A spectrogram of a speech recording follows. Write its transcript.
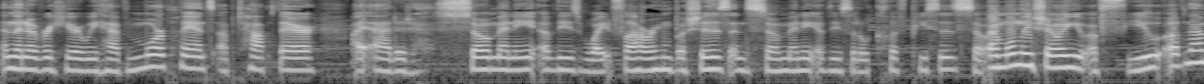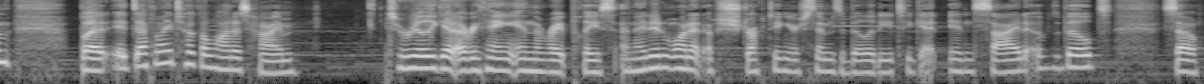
And then over here we have more plants up top there. I added so many of these white flowering bushes and so many of these little cliff pieces. So I'm only showing you a few of them, but it definitely took a lot of time to really get everything in the right place. And I didn't want it obstructing your Sim's ability to get inside of the build. So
